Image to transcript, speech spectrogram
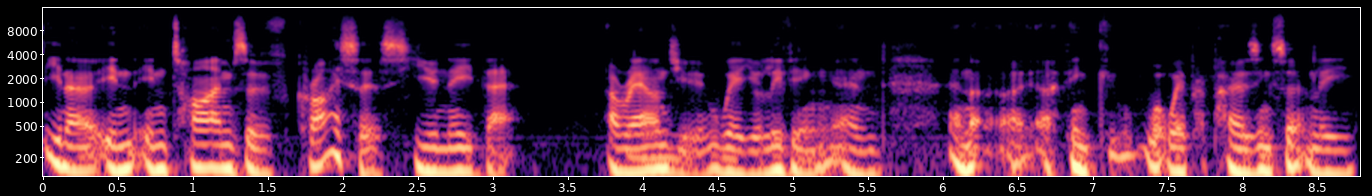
you know, in, in times of crisis, you need that around you where you're living, and and I, I think what we're proposing certainly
